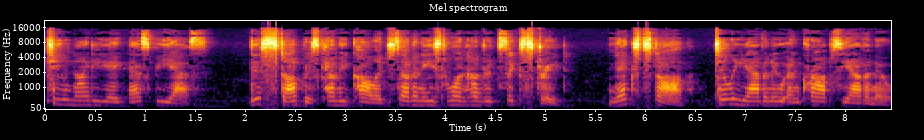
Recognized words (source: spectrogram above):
Q98 SBS. This stop is Kemy College 7 East 106th Street. Next stop, Tilly Avenue and Cropsey Avenue.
